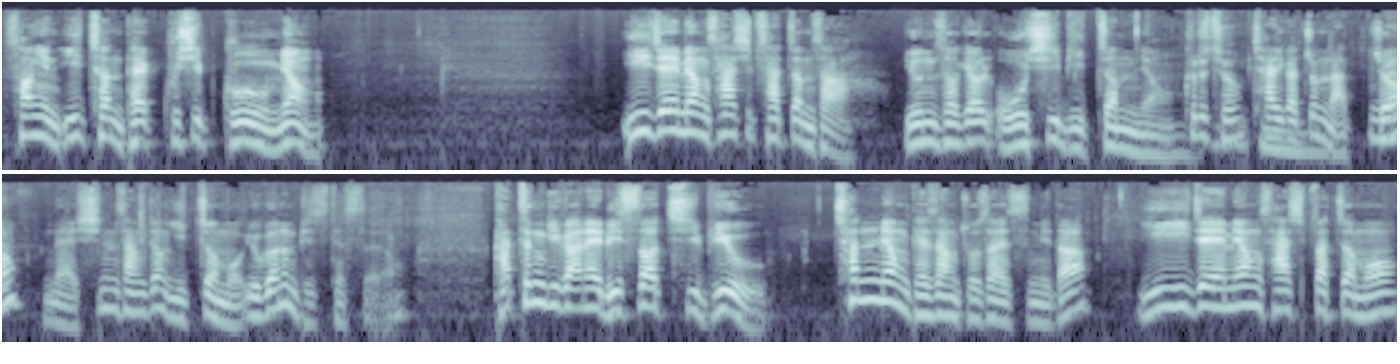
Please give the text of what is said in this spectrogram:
성인 2199명. 이재명 44.4, 윤석열 52.0. 그렇죠. 차이가 음. 좀 났죠. 네. 네, 심상정 2.5. 이거는 비슷했어요. 같은 기간에 리서치 뷰 1000명 대상 조사했습니다. 이재명 44.5,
